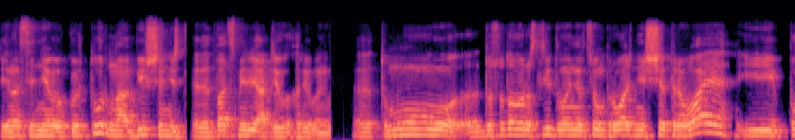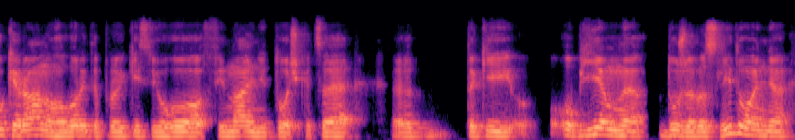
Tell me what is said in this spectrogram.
і насіннєвих культур на більше ніж е, 20 мільярдів гривень. Е, Тому е, досудове розслідування в цьому провадженні ще триває, і поки рано говорити про якісь його фінальні точки. Це е, такий об'ємне дуже розслідування, е,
